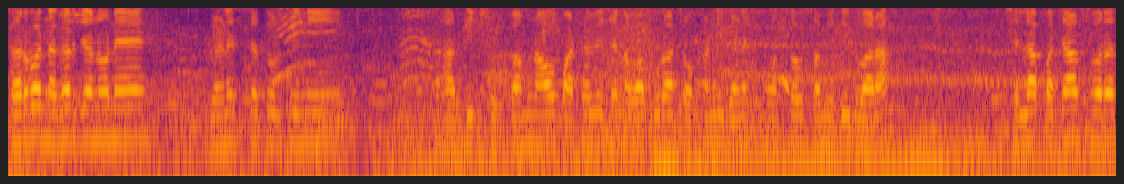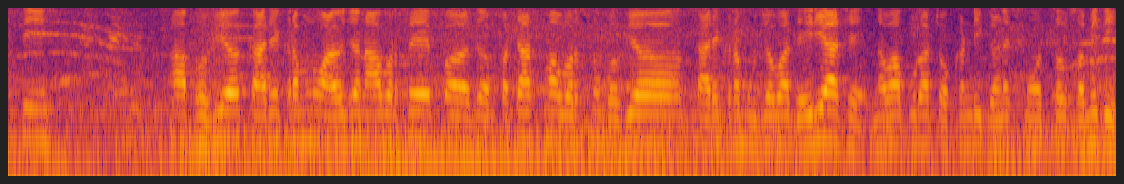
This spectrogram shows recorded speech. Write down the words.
સર્વ નગરજનોને ગણેશ ચતુર્થીની હાર્દિક શુભકામનાઓ પાઠવીએ છે નવાપુરા ચોખંડી ગણેશ મહોત્સવ સમિતિ દ્વારા. છેલ્લા પચાસ વર્ષથી આ ભવ્ય કાર્યક્રમનું આયોજન આ વર્ષે પચાસમાં વર્ષનું ભવ્ય કાર્યક્રમ ઉજવવા જઈ રહ્યા છે નવાપુરા ચોખંડી ગણેશ મહોત્સવ સમિતિ,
